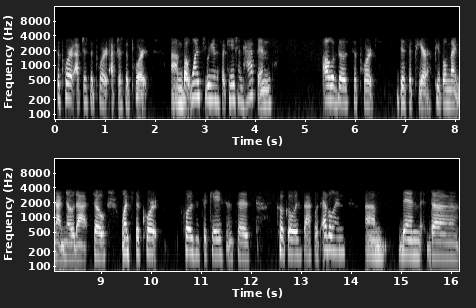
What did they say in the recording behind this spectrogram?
support after support after support. Um, but once reunification happens, all of those supports disappear. People might not know that. So once the court closes the case and says Coco is back with Evelyn, um, then the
